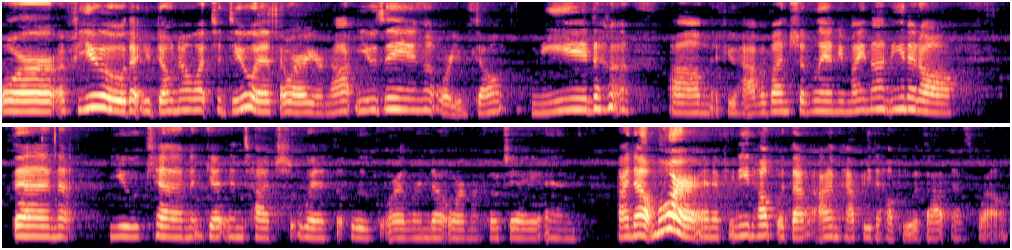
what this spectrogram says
or a few that you don't know what to do with, or you're not using, or you don't need. um, if you have a bunch of land, you might not need it all. Then you can get in touch with Luke or Linda or Makoce and find out more. And if you need help with that, I'm happy to help you with that as well.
